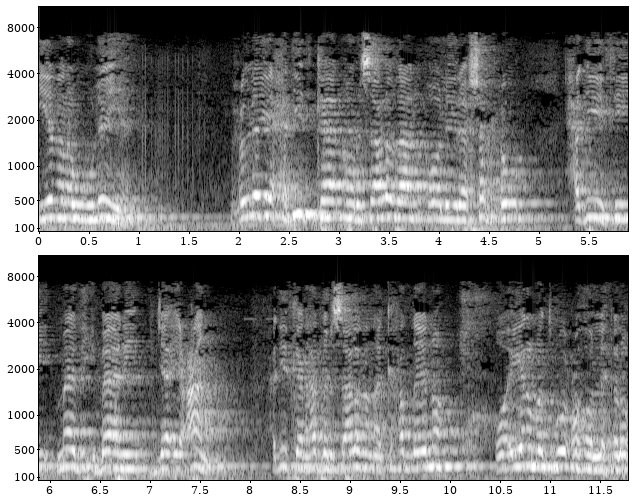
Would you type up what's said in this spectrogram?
iyadana wuu leeyahay. Wuxuu leeyahay xadiidkan oo risaaladan oo la yidhaha sharxu xadiidi maadi'baani jaa'icaan. Xadiidkan hadda risaaladan aan ka hadlayno oo iyana matbuucahoo la helo.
